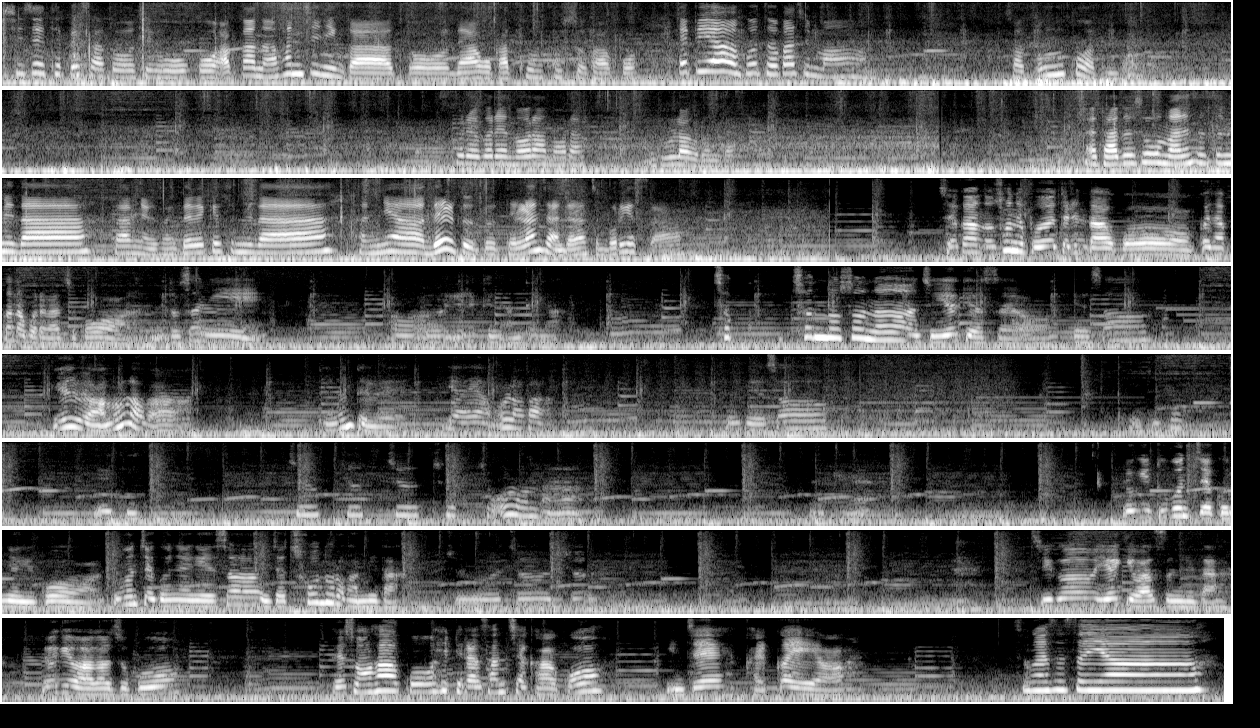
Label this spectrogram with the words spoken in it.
CJ 택배사도 지금 오고 아까는 한진인가 또 내하고 같은 코스 가고 해비야 그거 더 가지 마. 자똥 것 같은데. 그래 그래 놀아 놀아 놀라 그런다. 자, 다들 수고 많으셨습니다. 다음 영상 때 뵙겠습니다. 안녕. 내일도 또 될란지 안 될란지 모르겠어. 제가 노선을 보여드린다고 그냥 끊어버려가지고 노선이 어 이렇게는 안 되나. 첫, 첫 노선은 저 여기였어요. 그래서 얘는 왜안 올라가? 되는데 왜? 야야 올라가. 여기에서 여기고 여기 쭉쭉쭉쭉쭉 올라오나? 이렇게 여기 두 번째 근형이고 두 번째 근형에서 이제 촌으로 갑니다. 쭉쭉쭉 지금 여기 왔습니다. 여기 와가지고 배송하고 해피랑 산책하고 이제 갈 거예요. 수고하셨어요.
